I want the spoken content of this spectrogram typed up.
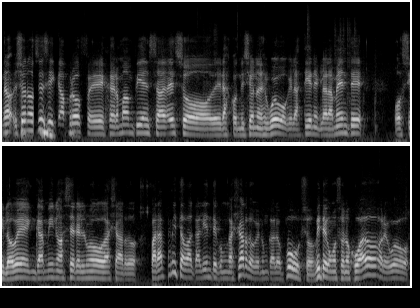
No, yo no sé si Caprof, eh, Germán piensa eso de las condiciones del huevo, que las tiene claramente, o si lo ve en camino a ser el nuevo Gallardo. Para mí estaba caliente con Gallardo, que nunca lo puso. ¿Viste cómo son los jugadores, huevo?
